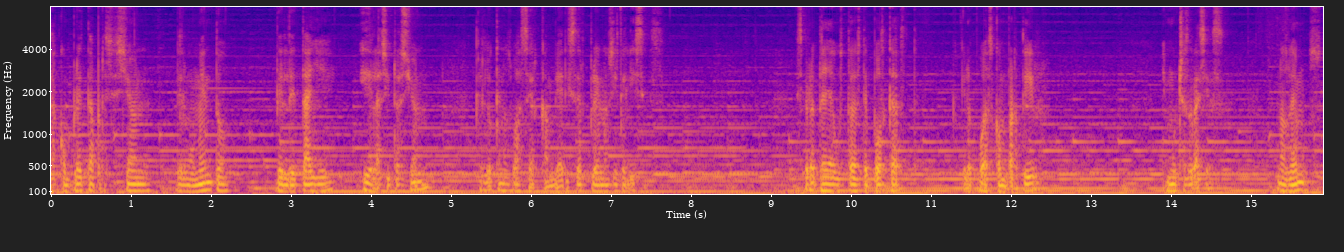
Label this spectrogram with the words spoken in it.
la completa apreciación del momento, del detalle y de la situación es lo que nos va a hacer cambiar y ser plenos y felices. Espero te haya gustado este podcast, que lo puedas compartir y muchas gracias. Nos vemos.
